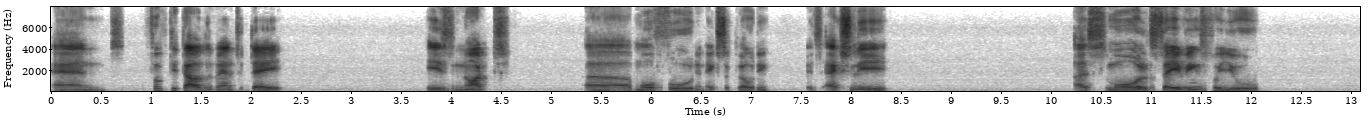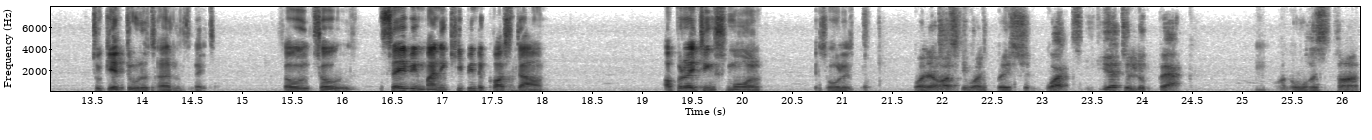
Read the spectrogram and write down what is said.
And 50,000 Rand today is not uh, more food and extra clothing. It's actually a small savings for you to get through those hurdles later. So, so saving money, keeping the cost down, operating small is always good. I want to ask you one question. What, if you had to look back Mm. on all this time,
